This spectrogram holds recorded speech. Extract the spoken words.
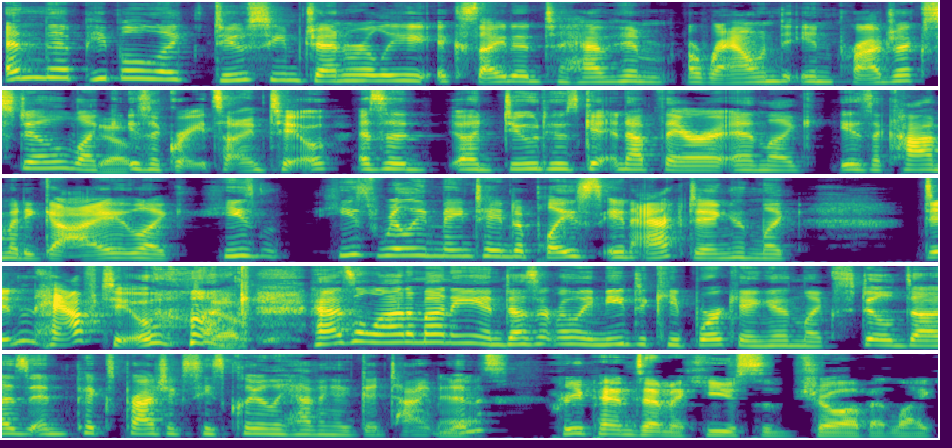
And that people like do seem generally excited to have him around in projects still, like Yep. is a great sign too. As a, a dude who's getting up there and like is a comedy guy, like he's he's really maintained a place in acting and like didn't have to. like Yep. has a lot of money and doesn't really need to keep working and like still does and picks projects he's clearly having a good time in. Pre-pandemic, he used to show up at like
